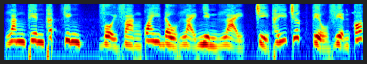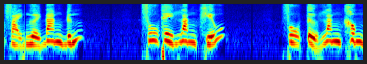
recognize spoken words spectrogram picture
Lăng Thiên thất kinh, vội vàng quay đầu lại nhìn lại, chỉ thấy trước tiểu viện có vài người đang đứng. Phu thê Lăng khiếu. Phụ tử Lăng không.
